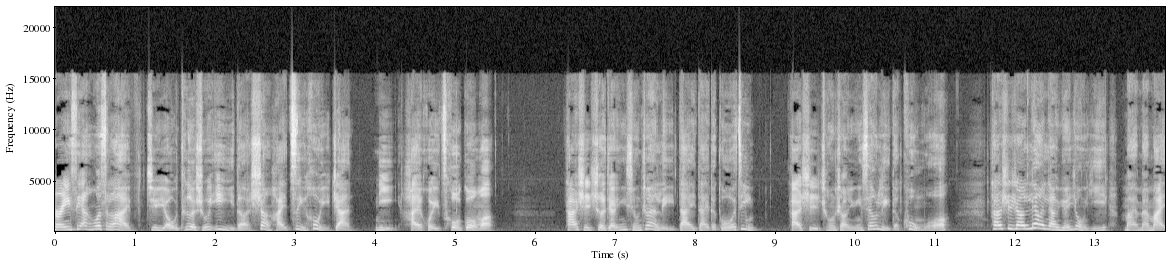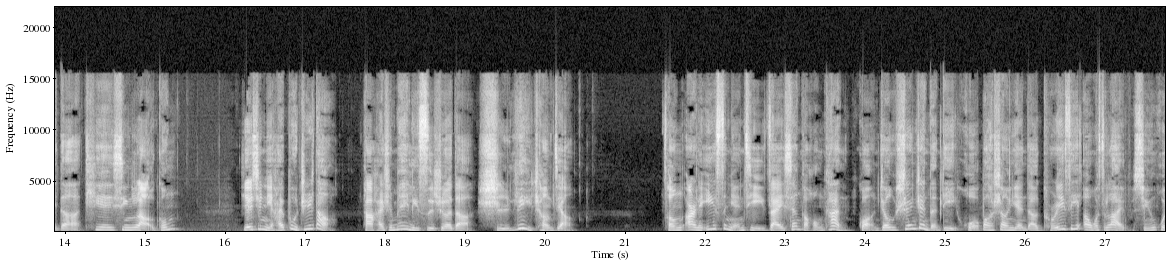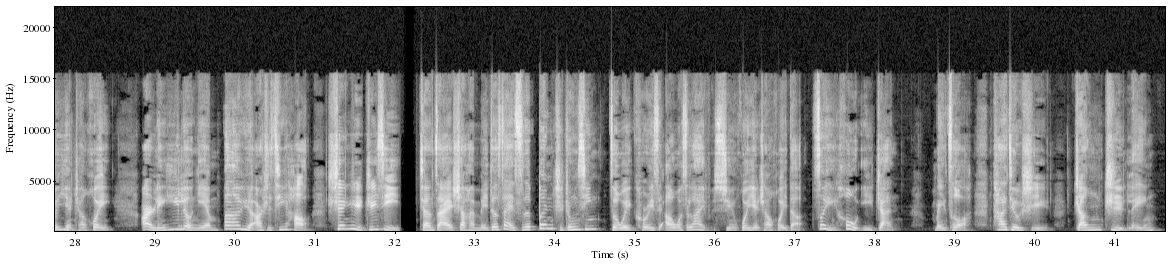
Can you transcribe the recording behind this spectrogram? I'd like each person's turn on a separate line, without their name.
Crazy Hours Live 具有特殊意义的上海最后一站，你还会错过吗？他是《射雕英雄传》里呆呆的郭靖，他是《冲上云霄》里的酷魔，他是让亮亮袁咏仪买买买的贴心老公。也许你还不知道，他还是魅力四射的实力唱将。从二零一四年起，在香港红磡、广州、深圳等地火爆上演的 Crazy Hours Live 巡回演唱会，二零一六年八月二十七号生日之际，将在上海梅德赛斯奔驰中心作为 Crazy Hours Live 巡回演唱会的最后一站。没错，他就是张智霖。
